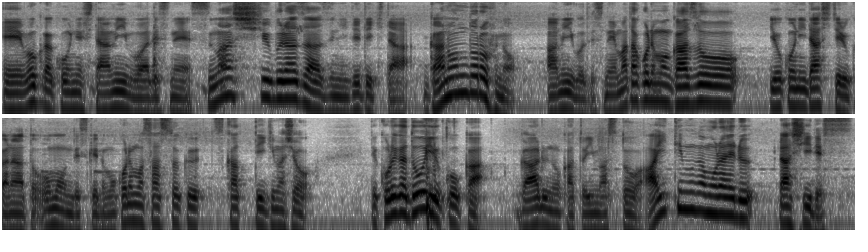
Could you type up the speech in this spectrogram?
えー、僕が購入したアミーボはですね、スマッシュブラザーズに出てきたガノンドロフのアミーボですね。またこれも画像を横に出してるかなと思うんですけども、これも早速使っていきましょう。で、これがどういう効果があるのかと言いますとアイテムがもらえるらしいです。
